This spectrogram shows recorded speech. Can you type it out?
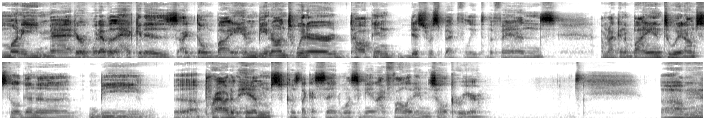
money Matt or whatever the heck it is. I don't buy him being on Twitter talking disrespectfully to the fans. I'm not going to buy into it. I'm still going to be uh, proud of him because, like I said, once again, I followed him his whole career. Um,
